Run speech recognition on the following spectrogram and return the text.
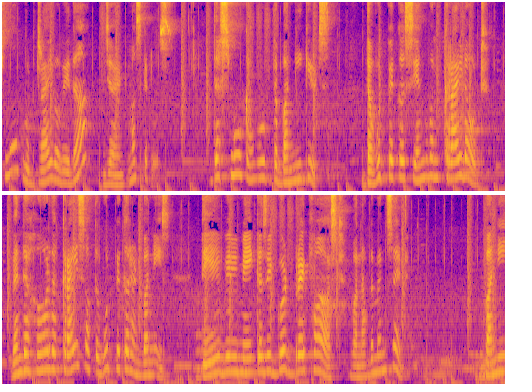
smoke would drive away the giant mosquitoes. The smoke awoke the bunny kids. The woodpecker's young one cried out. When they heard the cries of the woodpecker and bunnies, they will make us a good breakfast, one of the men said. Bunny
